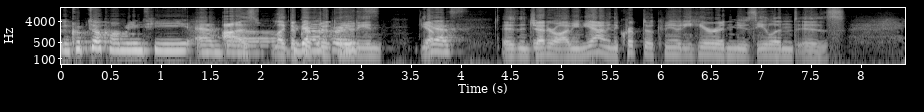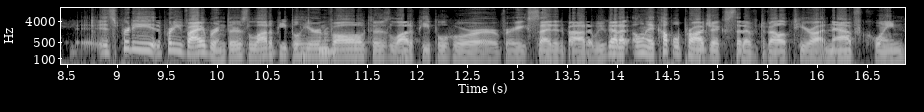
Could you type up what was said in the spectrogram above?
in crypto community and uh, uh, like the crypto community and yep. yes and in general i mean yeah i mean the crypto community here in new zealand is it's pretty pretty vibrant there's a lot of people here mm-hmm. involved there's a lot of people who are very excited about it we've got a, only a couple projects that have developed here on navcoin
